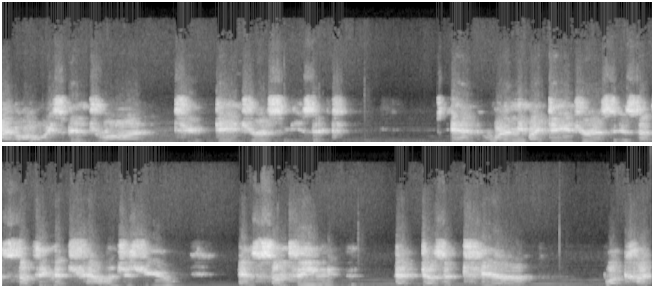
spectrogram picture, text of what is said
I've always been drawn to dangerous music. And what I mean by dangerous is that something that challenges you and something that doesn't care what kind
